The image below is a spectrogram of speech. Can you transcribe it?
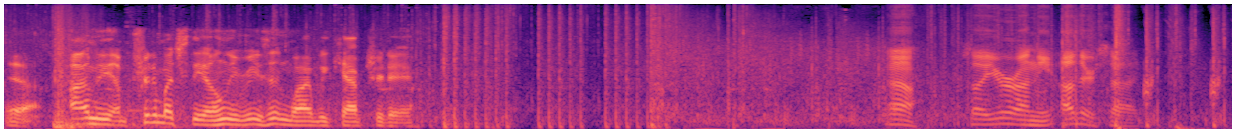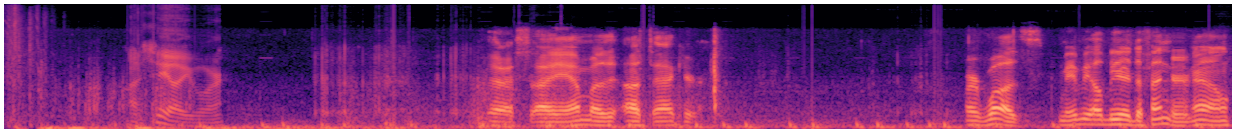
3. Yeah. I'm the, I'm pretty much the only reason why we captured A. Oh, so you're on the other side. I see how you are. Yes, I am an attacker. Or was. Maybe I'll be a defender now.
